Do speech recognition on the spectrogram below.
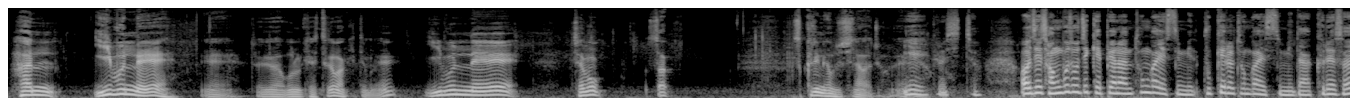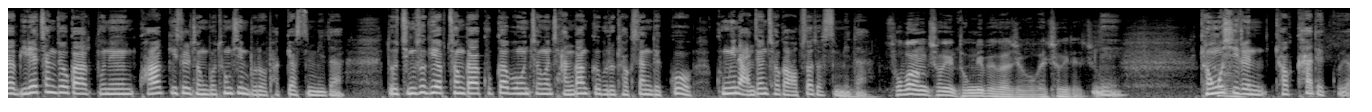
한 2분 내에, 예, 저희가 오늘 게스트가 많기 때문에 2분 내에 제목 싹 스크린 하면서 지나가죠. 예, 그러시죠. 어제 정부 조직 개편안 통과했습니다. 국회를 통과했습니다. 그래서요, 미래창조과학부는 과학기술정보통신부로 바뀌었습니다. 또 중소기업청과 국가보훈청은 장관급으로 격상됐고 국민안전처가 없어졌습니다. 소방청이 독립해가지고 외청이 됐죠. 네. 경호실은 격하됐고요.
